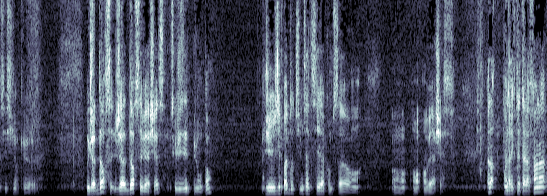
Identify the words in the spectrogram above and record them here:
c'est sûr que. Donc j'adore, ce- j'adore ces VHS, parce que je les ai depuis longtemps. J'ai pas d'autres films Seiya comme ça en, VHS. Alors, on arrive peut-être à la fin là.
